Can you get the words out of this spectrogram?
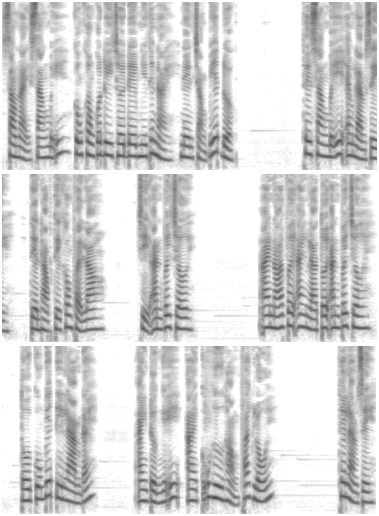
sau này sang Mỹ cũng không có đi chơi đêm như thế này nên chẳng biết được. Thế sang Mỹ em làm gì? Tiền học thì không phải lo, chỉ ăn với chơi. Ai nói với anh là tôi ăn với chơi, tôi cũng biết đi làm đấy. Anh đừng nghĩ ai cũng hư hỏng phách lối. Thế làm gì?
